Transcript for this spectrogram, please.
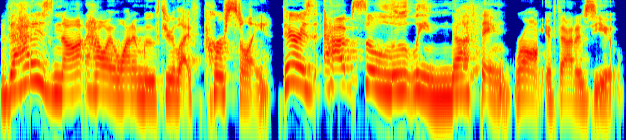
that is not how I want to move through life personally. There is absolutely nothing wrong if that is you.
